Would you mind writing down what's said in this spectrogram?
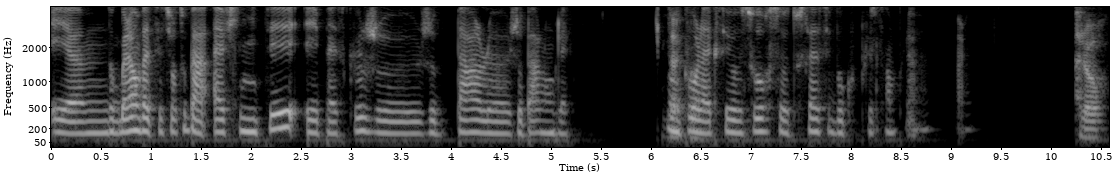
Et euh, donc bah là, en fait, c'est surtout par affinité et parce que je, je parle, je parle anglais. Donc pour l'accès aux sources, tout ça, c'est beaucoup plus simple. Alors,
